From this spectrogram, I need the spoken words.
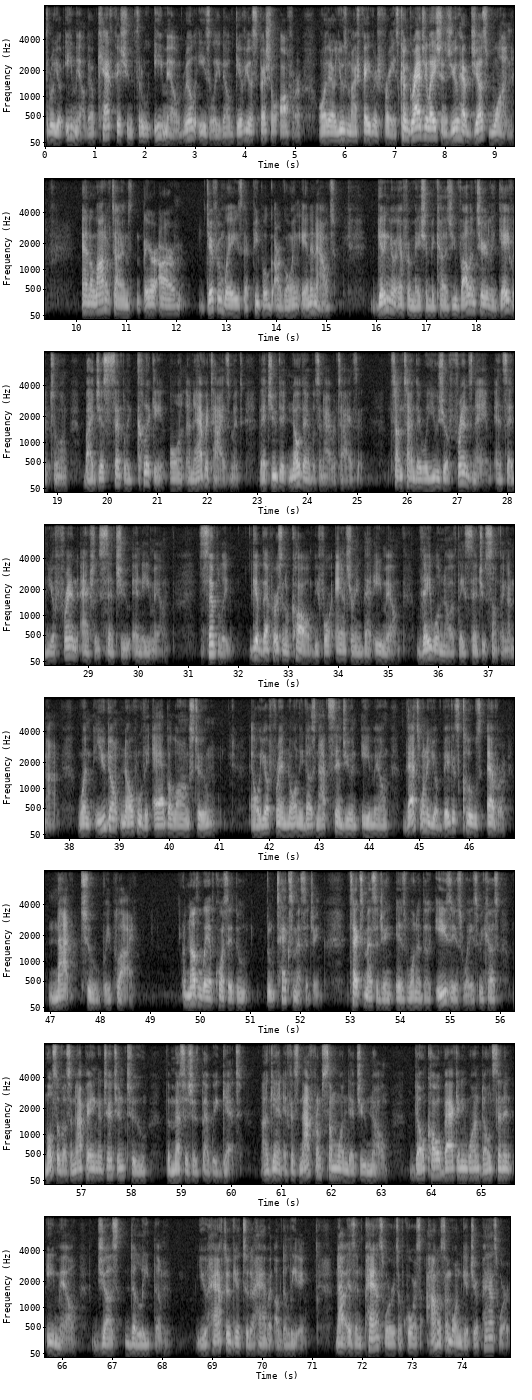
through your email. They'll catfish you through email real easily. They'll give you a special offer, or they'll use my favorite phrase Congratulations, you have just won. And a lot of times, there are different ways that people are going in and out getting your information because you voluntarily gave it to them by just simply clicking on an advertisement that you didn't know that was an advertisement. Sometimes they will use your friend's name and say your friend actually sent you an email. Simply give that person a call before answering that email. They will know if they sent you something or not. When you don't know who the ad belongs to, or your friend normally does not send you an email, that's one of your biggest clues ever not to reply. Another way, of course, is through, through text messaging. Text messaging is one of the easiest ways because most of us are not paying attention to the messages that we get. Again, if it's not from someone that you know, don't call back anyone, don't send an email, just delete them. You have to get to the habit of deleting. Now, as in passwords, of course, how does someone get your password?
